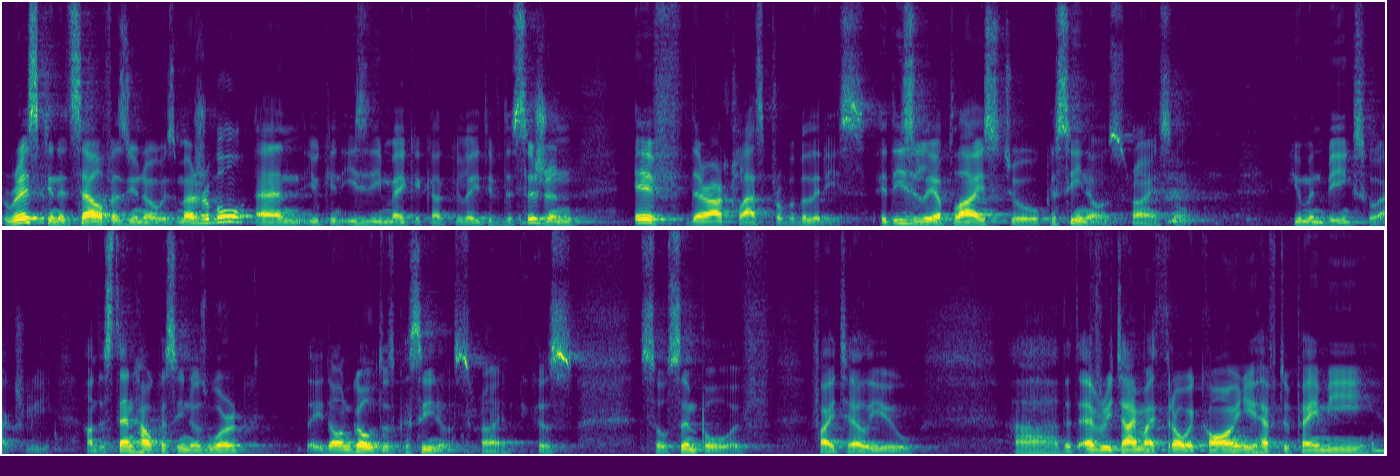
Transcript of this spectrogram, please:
risk in itself, as you know, is measurable, and you can easily make a calculative decision if there are class probabilities. It easily applies to casinos, right? So human beings who actually understand how casinos work, they don't go to casinos, right? Because it's so simple. If if I tell you uh, that every time I throw a coin, you have to pay me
